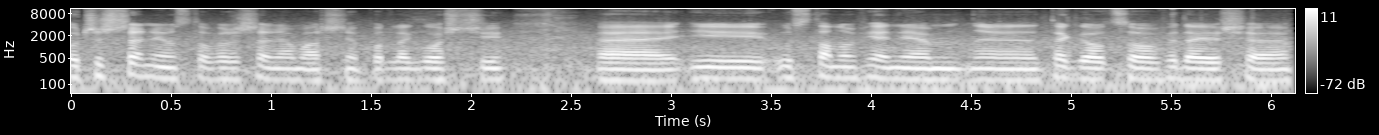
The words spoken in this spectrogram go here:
oczyszczeniem Stowarzyszenia Marsz Niepodległości e, i ustanowieniem tego, co wydaje się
